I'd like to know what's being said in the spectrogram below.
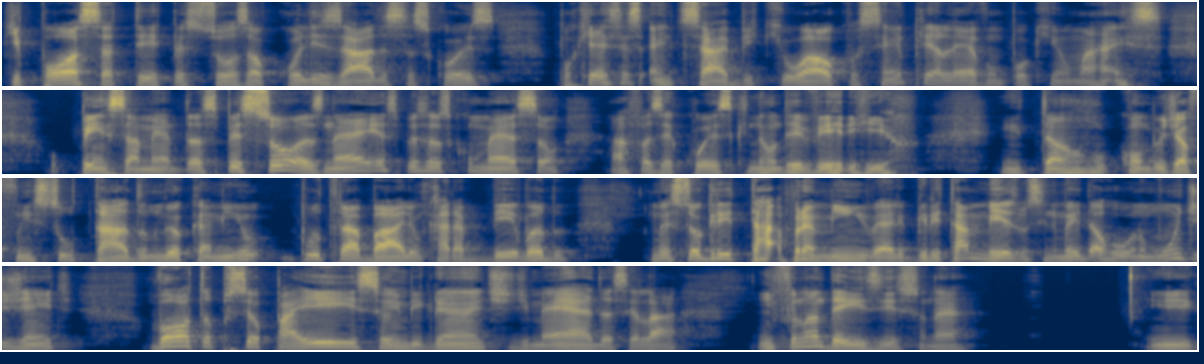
que possa ter pessoas alcoolizadas, essas coisas, porque a gente sabe que o álcool sempre eleva um pouquinho mais o pensamento das pessoas, né? E as pessoas começam a fazer coisas que não deveriam. Então, como eu já fui insultado no meu caminho pro trabalho, um cara bêbado começou a gritar para mim, velho, gritar mesmo, assim, no meio da rua, um monte de gente volta pro seu país, seu imigrante de merda, sei lá. Em finlandês isso, né? E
